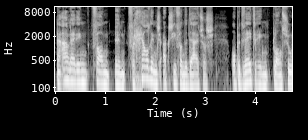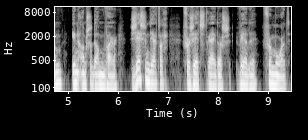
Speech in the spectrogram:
naar aanleiding van een vergeldingsactie van de Duitsers... op het Weteringplantsoen in Amsterdam... waar 36 verzetstrijders werden vermoord.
